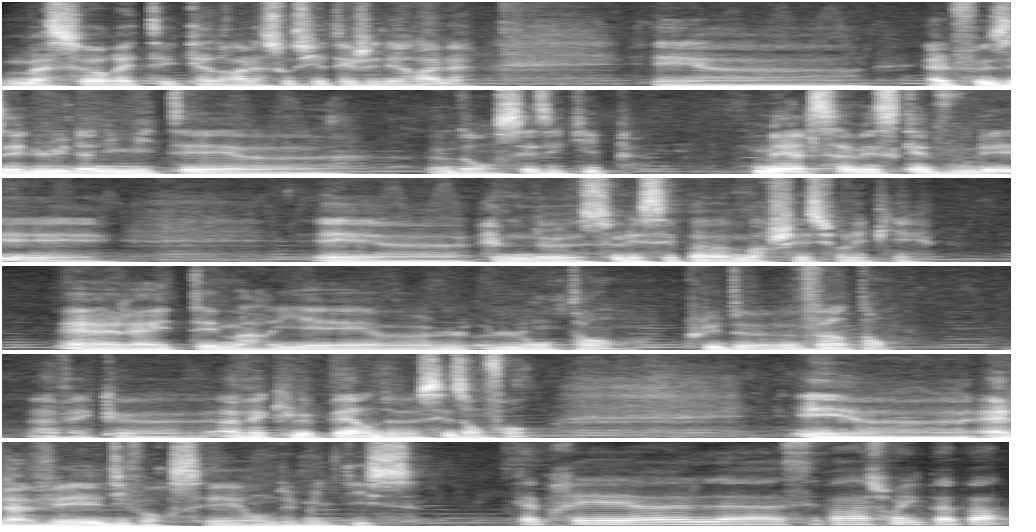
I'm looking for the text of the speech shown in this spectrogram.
Ma sœur était cadre à la Société Générale et euh, elle faisait l'unanimité euh, dans ses équipes. Mais elle savait ce qu'elle voulait et, euh, elle ne se laissait pas marcher sur les pieds. Elle a été mariée longtemps, plus de 20 ans, avec, avec le père de ses enfants. Et elle avait divorcé en 2010. Après euh, la séparation avec papa,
